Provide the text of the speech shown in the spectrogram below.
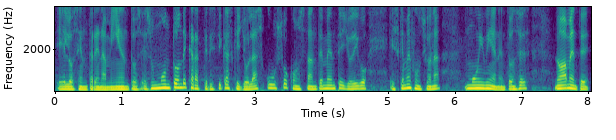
eh, los entrenamientos, es un montón de características que yo las uso constantemente y yo digo, es que me funciona muy bien. Entonces, nuevamente,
